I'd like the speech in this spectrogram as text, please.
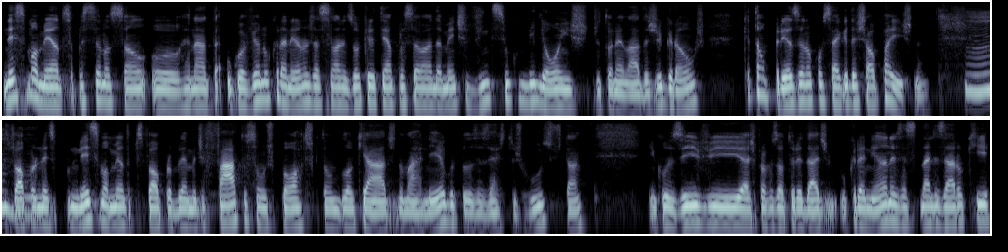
Nesse momento, só para você ter noção, o, Renata, o governo ucraniano já sinalizou que ele tem aproximadamente 25 milhões de toneladas de grãos que estão presas e não conseguem deixar o país. Né? Uhum. Nesse, nesse, momento, o principal problema, de fato, são os portos que estão bloqueados no Mar Negro pelos exércitos russos. Tá? Inclusive, as próprias autoridades ucranianas já sinalizaram que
